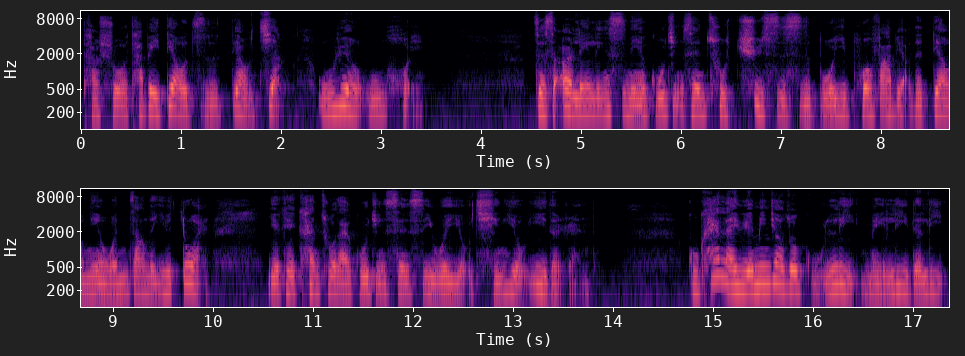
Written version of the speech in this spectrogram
他说：“他被调职调将，无怨无悔。”这是二零零四年古景生处去世时，薄一波发表的悼念文章的一段，也可以看出来古景生是一位有情有义的人。古开来原名叫做古丽，美丽的丽，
